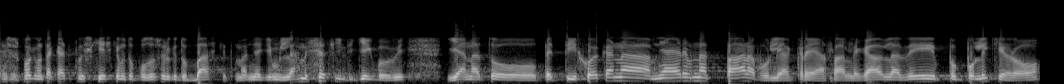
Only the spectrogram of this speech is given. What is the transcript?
θα σας πω και μετά κάτι που ισχύει και με το ποδόσφαιρο και το μπάσκετ, μα, μια και μιλάμε σε αθλητική εκπομπή. Για να το πετύχω έκανα μια έρευνα πάρα πολύ ακραία, θα έλεγα, δηλαδή πο- πολύ καιρό.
